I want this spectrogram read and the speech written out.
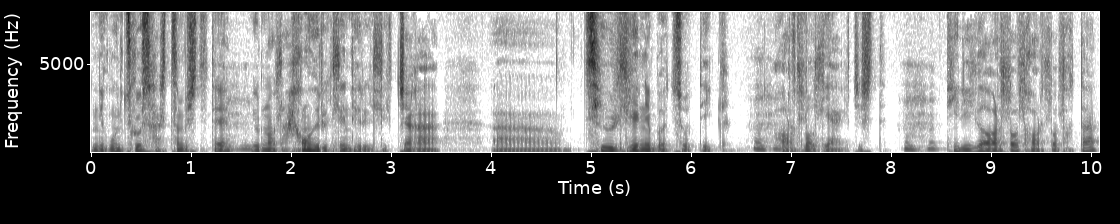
нэг өнцгөөс харцсан биз дээ. Ер нь бол ахын хэрэглээнд хэрэглэгдэж байгаа цэвэрлэгээний бодисуудыг орлуулъя гэж штт. Тэрийг орлуулах орлуулахдаа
